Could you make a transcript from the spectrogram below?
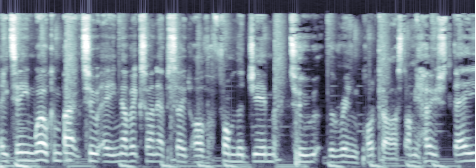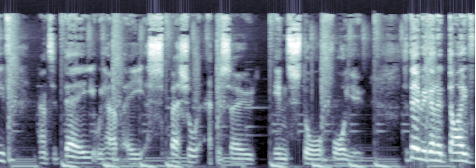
Hey team, welcome back to another exciting episode of From the Gym to the Ring podcast. I'm your host Dave, and today we have a special episode in store for you. Today we're going to dive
